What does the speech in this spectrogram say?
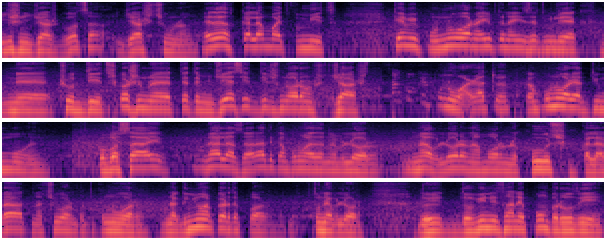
Ishin gjashtë goca, gjashtë çuna, edhe kalamajt fëmijët. Kemi punuar, na jepte na njëzet mijë lekë në kështu në ditë. Shkoshim në tetë e mëngjesit, dilshim në orën gjashtë. Sa kohë ke punuar aty? Kam punuar ja dy muaj. Po pastaj nga Lazarati, kam punuar edhe në Vlorë. Në Vlorë na morën në Kuç, Kallarat, na çuan për të punuar. Na gënjuan për herë të parë këtu në Vlorë. Do do vini thanë punë për ullinj.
